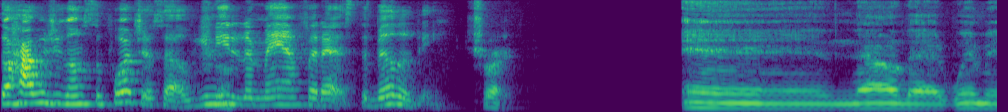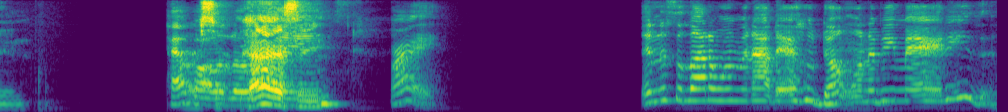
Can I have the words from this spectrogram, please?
So how was you gonna support yourself? You True. needed a man for that stability. That's right. And now that women have all of those things, right? And there's a lot of women out there who don't want to be married either.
